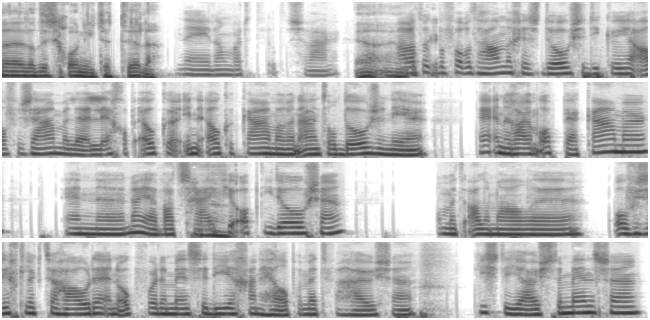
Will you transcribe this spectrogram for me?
eh, dat is gewoon niet te tillen. nee, dan wordt het veel te zwaar. Ja, eh, Maar wat ook bijvoorbeeld handig is, dozen die kun je al verzamelen. Leg op elke, in elke kamer een aantal dozen neer. Hè, en ruim op per kamer. En eh, nou ja, wat schrijf je op die dozen? Om het allemaal eh, overzichtelijk te houden. En ook voor de mensen die je gaan helpen met verhuizen. Kies de juiste mensen.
